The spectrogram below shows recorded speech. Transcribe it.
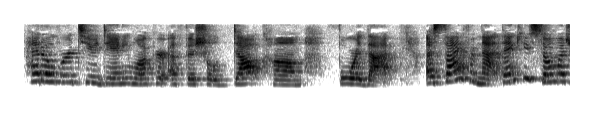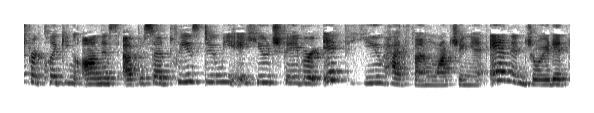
head over to DaniWalkerOfficial.com for that. Aside from that, thank you so much for clicking on this episode. Please do me a huge favor if you had fun watching it and enjoyed it,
